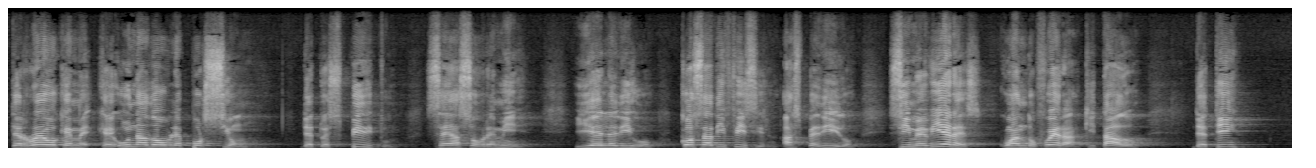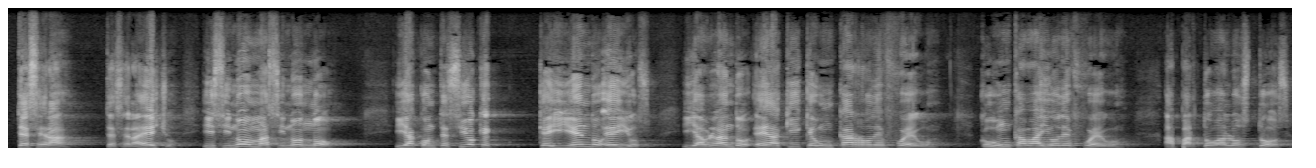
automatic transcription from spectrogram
te ruego que, que una doble porción de tu espíritu sea sobre mí. Y él le dijo, cosa difícil has pedido. Si me vieres cuando fuera quitado de ti, te será, te será hecho. Y si no, más si no, no. Y aconteció que, que yendo ellos y hablando, he aquí que un carro de fuego con un caballo de fuego apartó a los dos.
